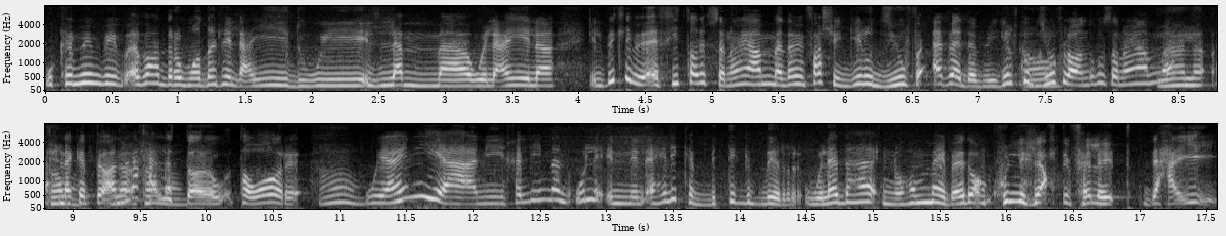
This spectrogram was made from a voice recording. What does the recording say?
وكمان بيبقى بعد رمضان العيد واللمة والعيلة. البيت اللي بيبقى فيه طالب ثانوية عامة ده ما ينفعش يجي له ضيوف ابدا. بيجي لكم آه. ضيوف لو عندكم ثانوية عامة؟ لا لا إحنا طبعاً. لا عندنا. طو- طوارئ. آه. ويعني يعني خلينا نقول إن الأهالي كانت بتجبر ولادها إن هم يبعدوا عن كل الاحتفالات. ده حقيقي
